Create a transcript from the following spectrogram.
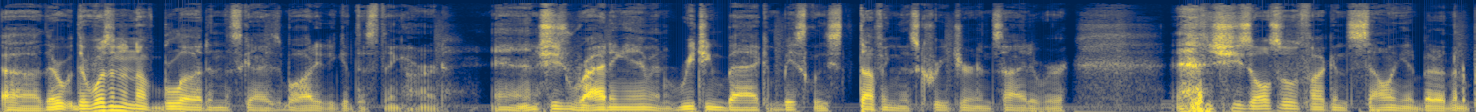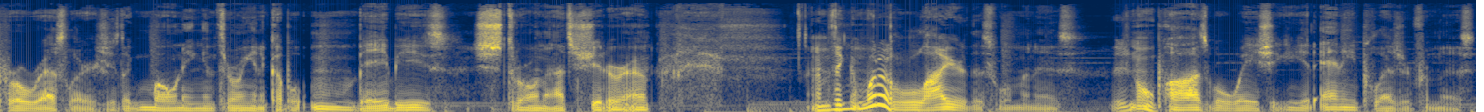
Uh, there, there wasn't enough blood in this guy's body to get this thing hard. And she's riding him and reaching back and basically stuffing this creature inside of her. And she's also fucking selling it better than a pro wrestler. She's like moaning and throwing in a couple mm, babies, just throwing that shit around. And I'm thinking, what a liar this woman is. There's no possible way she can get any pleasure from this.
